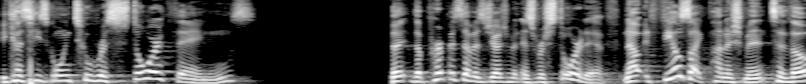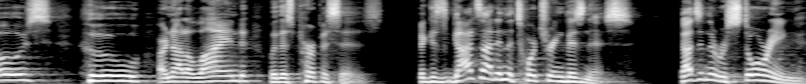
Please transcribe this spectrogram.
because he's going to restore things the, the purpose of his judgment is restorative. Now, it feels like punishment to those who are not aligned with his purposes because God's not in the torturing business, God's in the restoring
